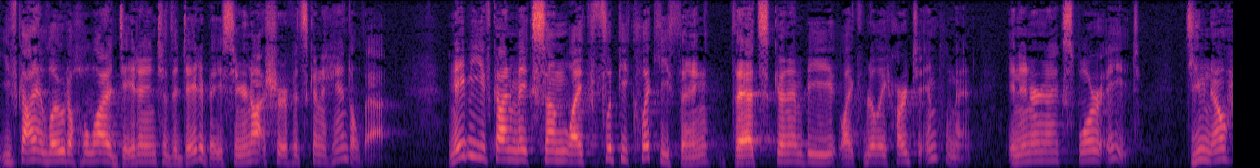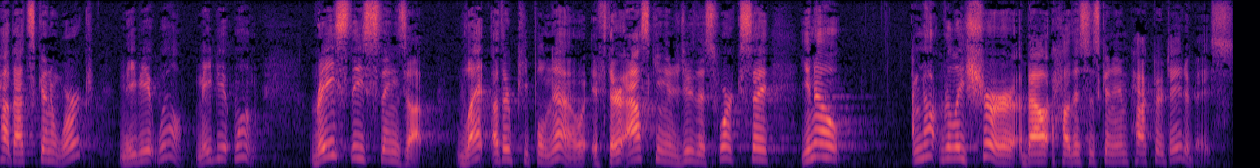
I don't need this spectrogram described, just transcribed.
you've got to load a whole lot of data into the database and you're not sure if it's going to handle that. Maybe you've got to make some like flippy clicky thing that's going to be like really hard to implement in Internet Explorer 8. Do you know how that's going to work? Maybe it will. Maybe it won't. Raise these things up. Let other people know if they're asking you to do this work. Say, you know, I'm not really sure about how this is going to impact our database.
